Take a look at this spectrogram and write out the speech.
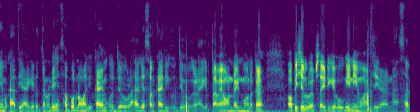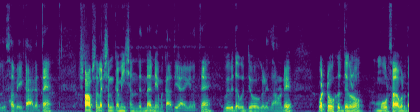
ನೇಮಕಾತಿ ಆಗಿರುತ್ತೆ ನೋಡಿ. ಸಂಪೂರ್ಣವಾಗಿ ಕಾಯಂ ಉದ್ಯೋಗಗಳು ಹಾಗೆ ಸರ್ಕಾರಿ ಉದ್ಯೋಗಗಳಾಗಿರ್ತವೆ. ಆನ್ಲೈನ್ ಮೂಲಕ ಅಫಿಷಿಯಲ್ ವೆಬ್ಸೈಟ್ಗೆ ಹೋಗಿ ನೀವು ಅರ್ಜಿಗಳನ್ನು ಸಲ್ಲಿಸಬೇಕಾಗತ್ತೆ. ಸ್ಟಾಫ್ ಸೆಲೆಕ್ಷನ್ ಕಮಿಷನ್ನಿಂದ ನೇಮಕಾತಿಯಾಗಿರುತ್ತೆ. ವಿವಿಧ ಉದ್ಯೋಗಗಳಿದ್ದಾವೆ ನೋಡಿ. ಒಟ್ಟು ಹುದ್ದೆಗಳು ಮೂರು ಸಾವಿರದ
